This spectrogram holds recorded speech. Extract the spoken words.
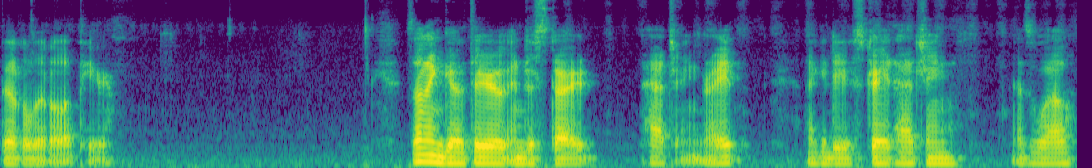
Build a little up here. So then I can go through and just start hatching, right? I can do straight hatching as well.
